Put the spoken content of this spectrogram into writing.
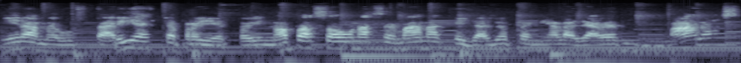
mira, me gustaría este proyecto. Y no pasó una semana que ya yo tenía la llave en mis manos.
